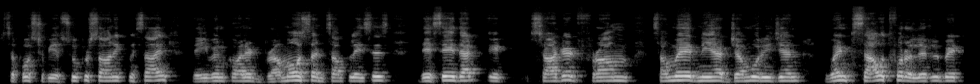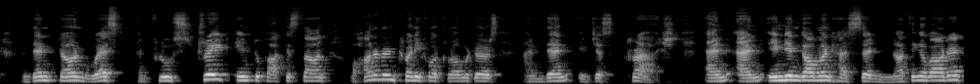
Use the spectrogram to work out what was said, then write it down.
supposed to be a supersonic missile. They even call it BrahMos in some places. They say that it started from somewhere near Jammu region, went south for a little bit, and then turned west and flew straight into Pakistan, 124 kilometers, and then it just crashed. And and Indian government has said nothing about it.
